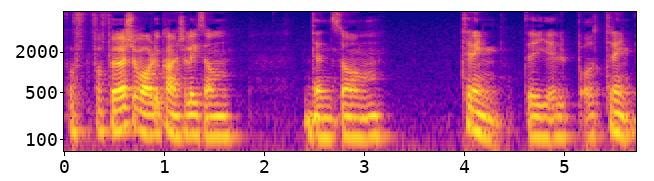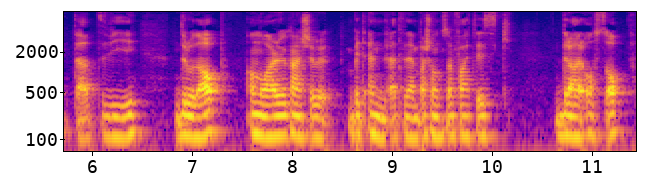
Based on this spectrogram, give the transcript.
For, for, før så var du kanskje liksom den som trengte hjelp og trengte at vi dro deg opp. Og nå er du kanskje blitt endra til den personen som faktisk drar oss opp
